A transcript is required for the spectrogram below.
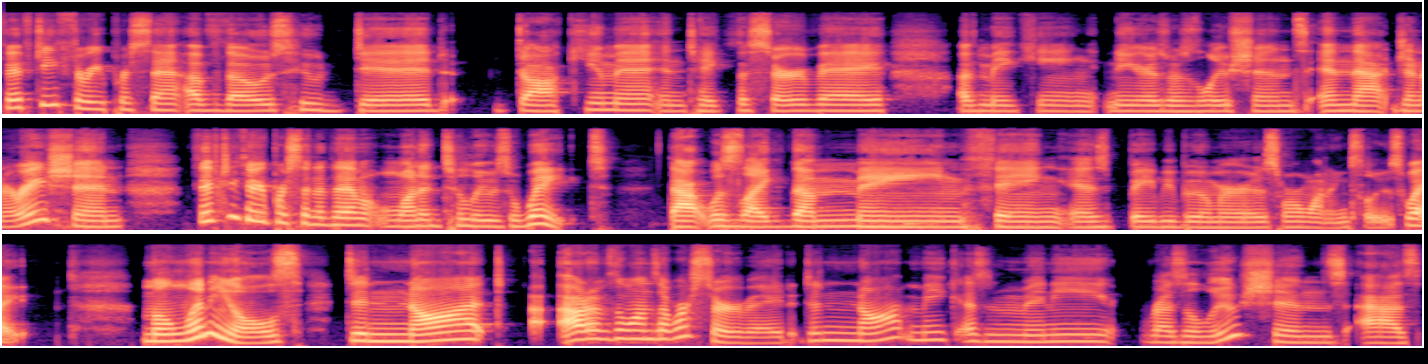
53% of those who did document and take the survey of making New Year's resolutions in that generation, 53% of them wanted to lose weight. That was like the main thing is baby boomers were wanting to lose weight. Millennials did not out of the ones that were surveyed did not make as many resolutions as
